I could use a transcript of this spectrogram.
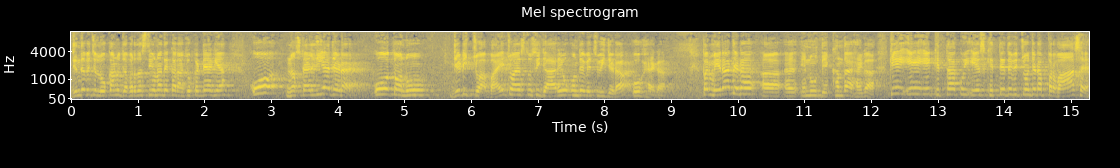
ਜਿੰਦੇ ਵਿੱਚ ਲੋਕਾਂ ਨੂੰ ਜ਼ਬਰਦਸਤੀ ਉਹਨਾਂ ਦੇ ਘਰਾਂ ਚੋਂ ਕੱਢਿਆ ਗਿਆ। ਉਹ ਨੋਸਟੈਲਜੀਆ ਜਿਹੜਾ ਉਹ ਤੁਹਾਨੂੰ ਜਿਹੜੀ ਬਾਏ ਚੋਇਸ ਤੁਸੀਂ ਜਾ ਰਹੇ ਹੋ, ਉਹਦੇ ਵਿੱਚ ਵੀ ਜਿਹੜਾ ਉਹ ਹੈਗਾ। ਪਰ ਮੇਰਾ ਜਿਹੜਾ ਇਹਨੂੰ ਦੇਖਣ ਦਾ ਹੈਗਾ ਕਿ ਇਹ ਇਹ ਖਿੱਤਾ ਕੋਈ ਇਸ ਖਿੱਤੇ ਦੇ ਵਿੱਚੋਂ ਜਿਹੜਾ ਪ੍ਰਵਾਸ ਹੈ,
